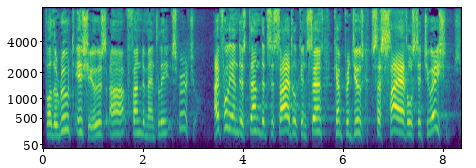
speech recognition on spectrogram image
For the root issues are fundamentally spiritual. I fully understand that societal concerns can produce societal situations.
